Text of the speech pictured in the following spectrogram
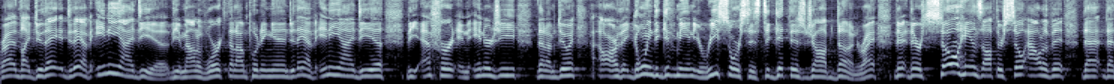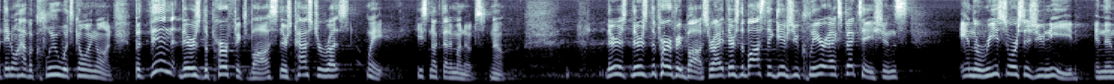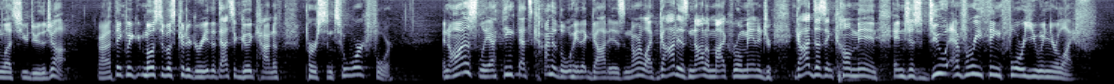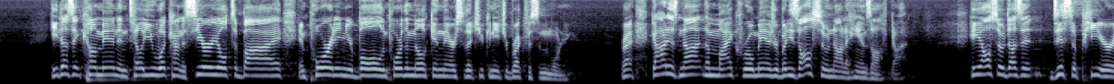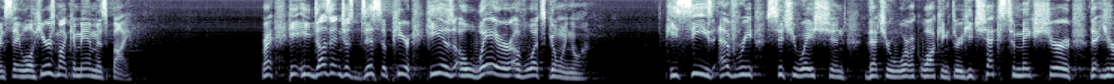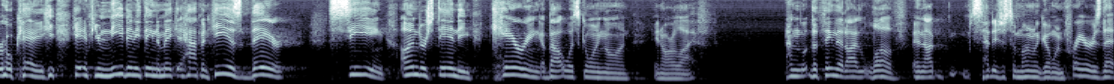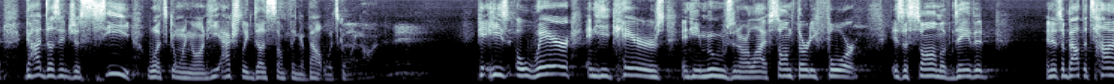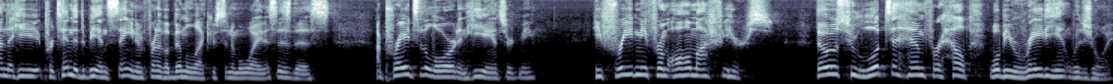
right? Like do they do they have any idea the amount of work that i'm putting in? Do they have any idea the effort and energy that i'm doing? Are they going to give me any resources to get this job done right? They're, they're so hands off they're so out of it that, that they don't have a clue what's going on. But then there's the perfect boss. There's pastor russ wait he snuck that in my notes no there's, there's the perfect boss, right? There's the boss that gives you clear expectations and the resources you need and then lets you do the job. Right? I think we, most of us could agree that that's a good kind of person to work for. And honestly, I think that's kind of the way that God is in our life. God is not a micromanager. God doesn't come in and just do everything for you in your life. He doesn't come in and tell you what kind of cereal to buy and pour it in your bowl and pour the milk in there so that you can eat your breakfast in the morning. Right? God is not the micromanager, but He's also not a hands off God. He also doesn't disappear and say, Well, here's my commandments, bye. Right? He, he doesn't just disappear, he is aware of what's going on. He sees every situation that you're walk, walking through. He checks to make sure that you're okay. He, he, if you need anything to make it happen, He is there, seeing, understanding, caring about what's going on in our life. And the thing that I love, and I said it just a moment ago in prayer, is that God doesn't just see what's going on, He actually does something about what's going on. He's aware and He cares and He moves in our life. Psalm 34 is a psalm of David, and it's about the time that he pretended to be insane in front of Abimelech who sent him away. And it says this I prayed to the Lord, and He answered me. He freed me from all my fears. Those who look to him for help will be radiant with joy.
